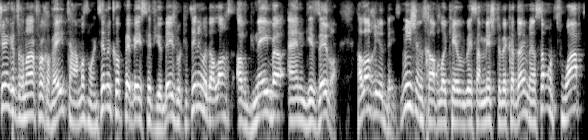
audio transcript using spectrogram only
We're continuing with the halachas of Gneva and Gezela. Halacha Yud Beis. Mishin Schav Lo Kelev Beis HaMishta V'Kadayim. Someone swapped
